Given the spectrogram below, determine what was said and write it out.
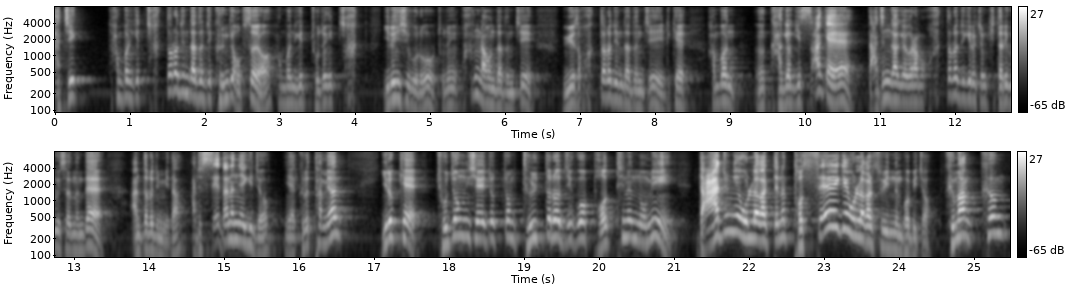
아직 한번 이게 착 떨어진다든지 그런 게 없어요. 한번 이게 조정이 착 이런 식으로 조정이 확 나온다든지 위에서 확 떨어진다든지 이렇게 한번 어, 가격이 싸게 낮은 가격을 한번 확 떨어지기를 좀 기다리고 있었는데 안 떨어집니다. 아주 세다는 얘기죠. 예, 그렇다면 이렇게 조정 시에도 좀덜 떨어지고 버티는 놈이 나중에 올라갈 때는 더 세게 올라갈 수 있는 법이죠. 그만큼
